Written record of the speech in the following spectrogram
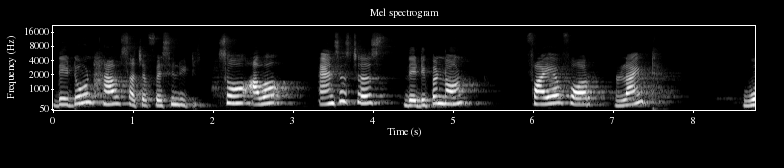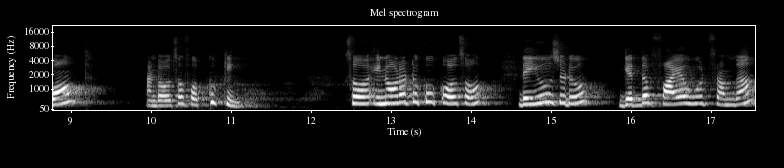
they don't have such a facility. So our ancestors they depend on fire for light warmth and also for cooking. So in order to cook also they used to get the firewood from the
